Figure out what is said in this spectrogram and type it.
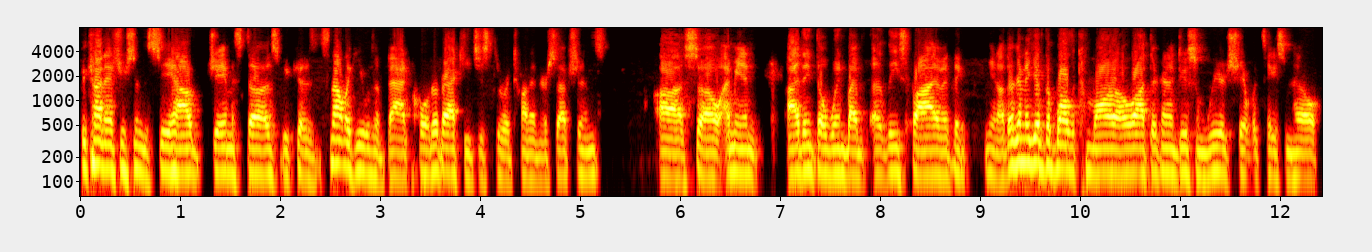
Be kind of interesting to see how Jameis does because it's not like he was a bad quarterback. He just threw a ton of interceptions. Uh, so, I mean, I think they'll win by at least five. I think, you know, they're going to give the ball to Kamara a lot. They're going to do some weird shit with Taysom Hill,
